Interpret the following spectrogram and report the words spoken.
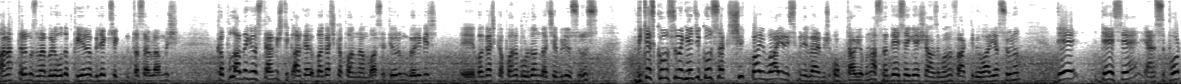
anahtarımız var. Böyle o da piano black şeklinde tasarlanmış. Kapılarda göstermiştik. Arka bagaj kapağından bahsediyorum. Böyle bir e, bagaj kapağını buradan da açabiliyorsunuz. Vites konusuna gelecek olursak Shift by Wire ismini vermiş. Octavia bunun aslında DSG şanzımanın farklı bir varyasyonu. D DS yani Sport,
